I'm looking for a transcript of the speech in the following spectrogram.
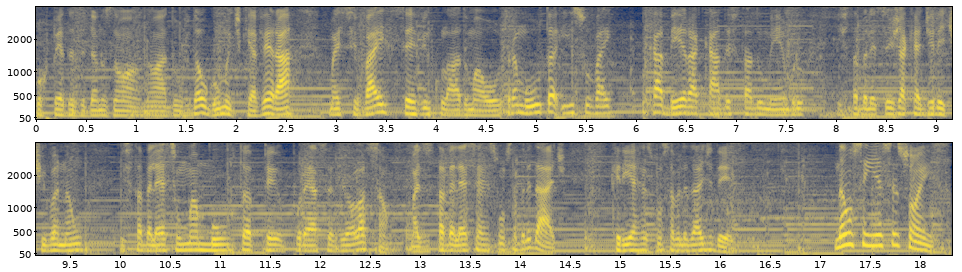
por perdas e danos, não, não há dúvida alguma de que haverá, mas se vai ser vinculado uma outra multa, isso vai caber a cada Estado-membro estabelecer, já que a diretiva não estabelece uma multa por essa violação, mas estabelece a responsabilidade, cria a responsabilidade dele não sem exceções.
